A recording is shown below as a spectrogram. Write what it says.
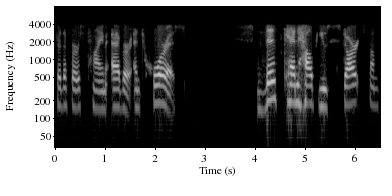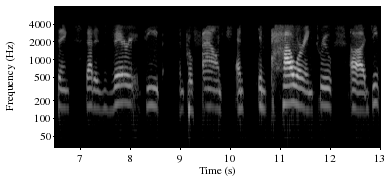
for the first time ever. And Taurus, this can help you start something that is very deep and profound and empowering through uh, deep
